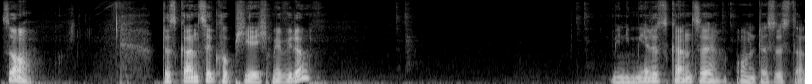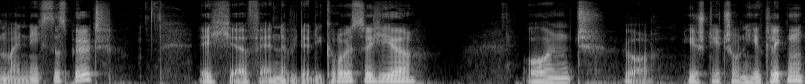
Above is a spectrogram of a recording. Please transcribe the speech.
So, das Ganze kopiere ich mir wieder minimiere das Ganze und das ist dann mein nächstes Bild. Ich äh, verändere wieder die Größe hier und ja, hier steht schon hier klicken.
